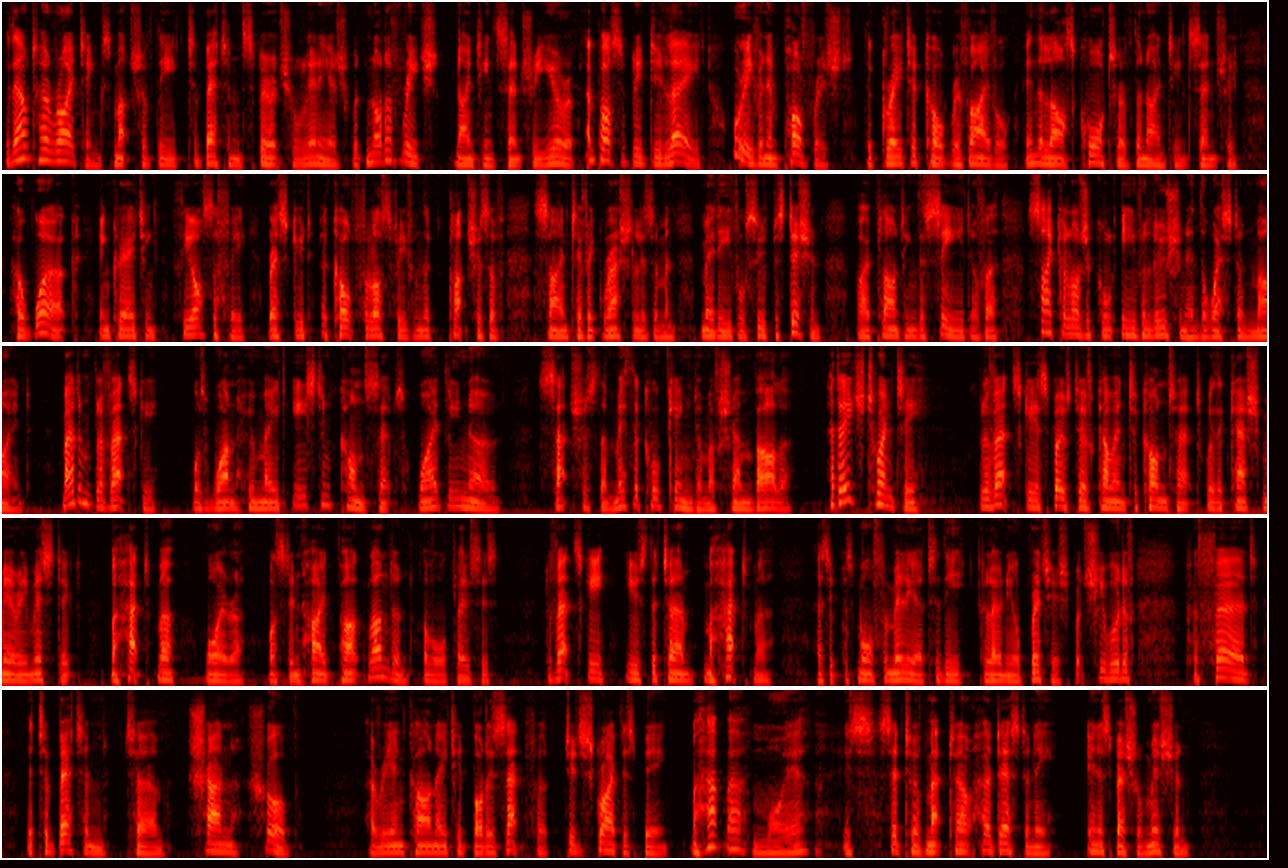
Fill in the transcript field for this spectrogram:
Without her writings, much of the Tibetan spiritual lineage would not have reached nineteenth century Europe, and possibly delayed or even impoverished the great occult revival in the last quarter of the nineteenth century. Her work in creating theosophy rescued occult philosophy from the clutches of scientific rationalism and medieval superstition by planting the seed of a psychological evolution in the Western mind. Madame Blavatsky was one who made Eastern concepts widely known, such as the mythical kingdom of Shambhala. At age 20, Blavatsky is supposed to have come into contact with a Kashmiri mystic, Mahatma Morya, whilst in Hyde Park, London, of all places. Blavatsky used the term Mahatma as it was more familiar to the colonial British, but she would have preferred the Tibetan term Shan Shub a reincarnated bodhisattva, to describe this being. Mahatma Morya is said to have mapped out her destiny in a special mission.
